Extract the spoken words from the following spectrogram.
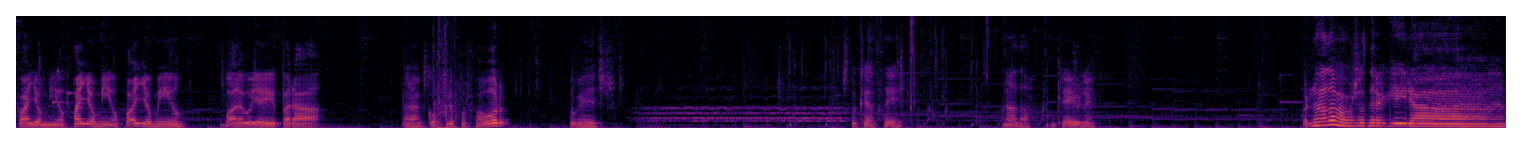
Fallo mío, fallo mío, fallo mío. Vale, voy a ir para, para el cofre, por favor. ¿Esto qué es? ¿Esto qué hace? Nada, increíble. Pues nada, vamos a tener que ir a...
